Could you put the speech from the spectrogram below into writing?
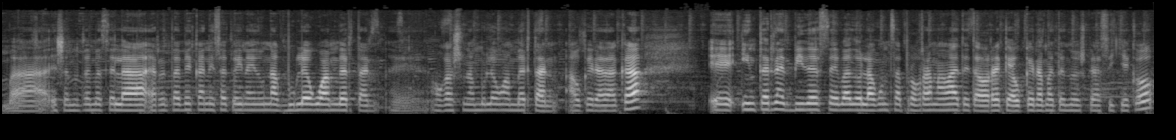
Ba, esan duten bezala, errenta mekanizatu nahi dunak buleguan bertan, e, hogasunan buleguan bertan aukera daka, e, internet bidez bado laguntza programa bat eta horrek aukera ematen du euskera ziteko,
